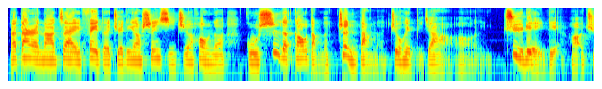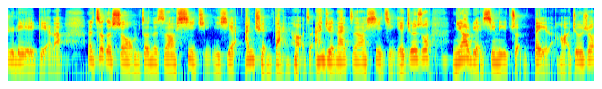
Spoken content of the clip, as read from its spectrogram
那当然呢，在费德决定要升息之后呢，股市的高档的震荡呢，就会比较呃剧烈一点哈，剧烈一点了。那这个时候我们真的是要系紧一些安全带哈，这安全带真要系紧，也就是说你要点心理准备了哈，就是说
